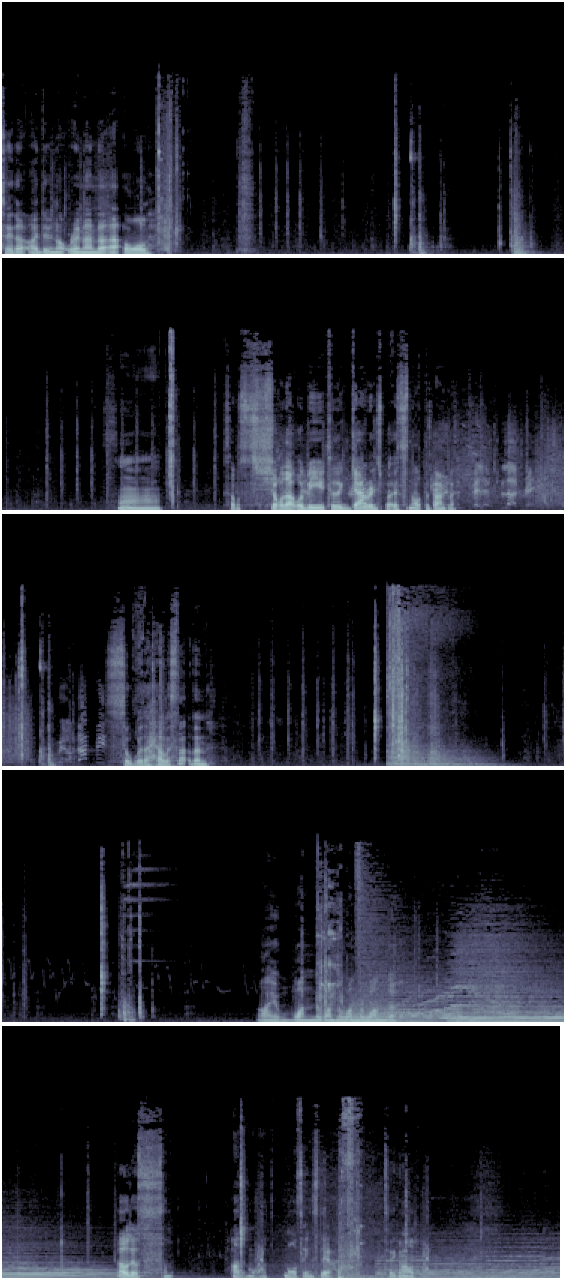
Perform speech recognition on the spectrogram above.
Say that I do not remember at all. Hmm. So I was sure that would be to the garage, but it's not apparently. So where the hell is that then? I wonder, wonder, wonder, wonder. Oh, there's some other more, more things there. Take them out.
